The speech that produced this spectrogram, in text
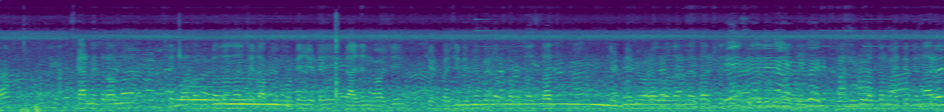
नमस्कार मित्रांनो शेतात शेट आपले मोठे शेट आहे राजनगावचे शेटपाशी नेहमी उपलब्ध असतात शेट नेहमी ओळख बदलले जातात जोडीबद्दल माहिती देणार आहे.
